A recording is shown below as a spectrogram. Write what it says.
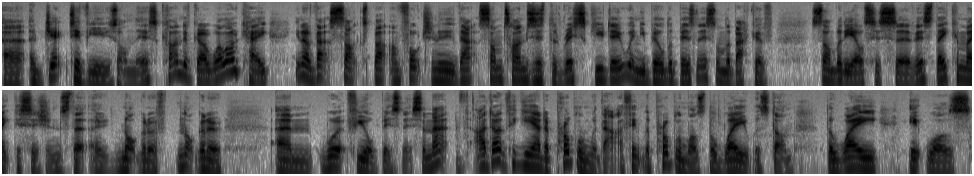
uh, objective views on this kind of go, well, okay, you know that sucks, but unfortunately, that sometimes is the risk you do when you build a business on the back of somebody else's service. They can make decisions that are not going to not going to um, work for your business, and that I don't think he had a problem with that. I think the problem was the way it was done, the way it was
